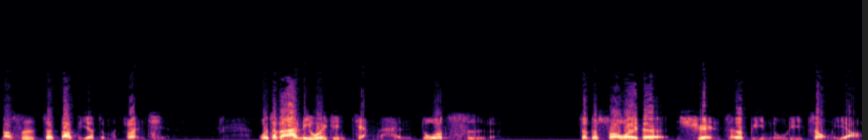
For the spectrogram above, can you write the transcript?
老师这到底要怎么赚钱？我这个案例我已经讲了很多次了。这个所谓的选择比努力重要。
